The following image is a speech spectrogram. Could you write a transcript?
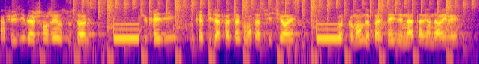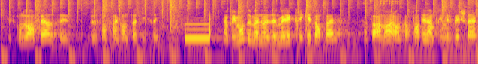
Un fusible à changer au sous-sol. Monsieur Crazy, une crépi de la façade commence à se fissurer. Votre commande de pastéis et nata vient d'arriver. Qu'est-ce qu'on doit en faire C'est 250 pâtisseries? L'imprimante de Mademoiselle Mélectrique est en panne. Apparemment, elle a encore tenté d'imprimer le Becherel.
